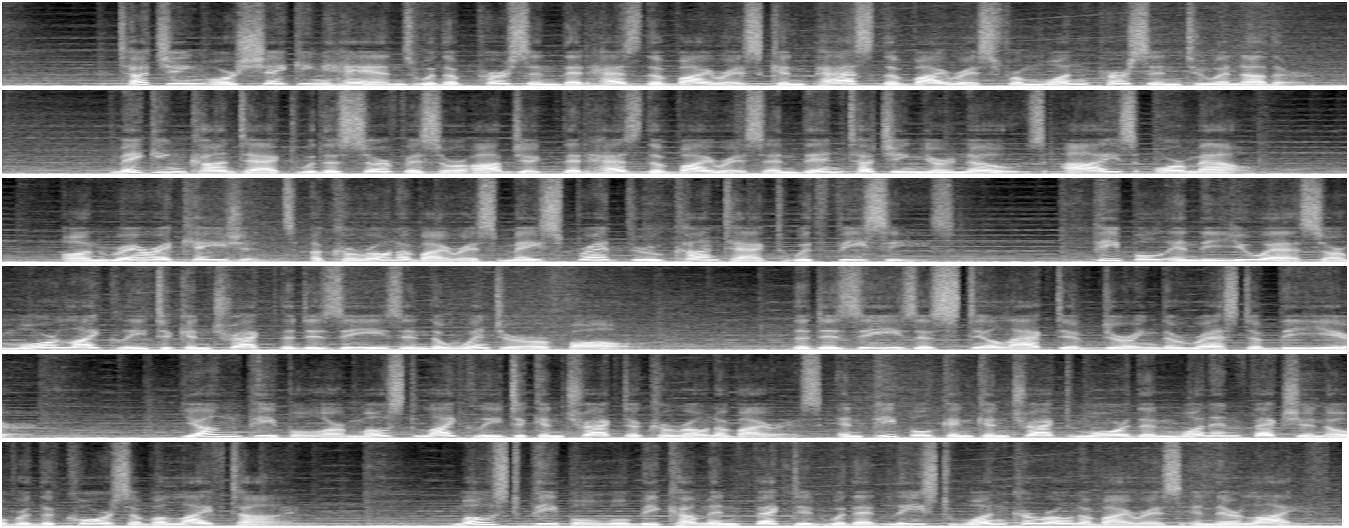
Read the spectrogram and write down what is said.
Touching or shaking hands with a person that has the virus can pass the virus from one person to another making contact with a surface or object that has the virus and then touching your nose, eyes, or mouth. On rare occasions, a coronavirus may spread through contact with feces. People in the US are more likely to contract the disease in the winter or fall. The disease is still active during the rest of the year. Young people are most likely to contract a coronavirus, and people can contract more than one infection over the course of a lifetime. Most people will become infected with at least one coronavirus in their life.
